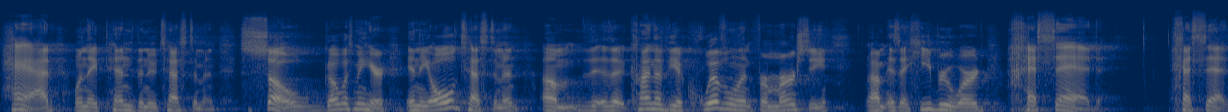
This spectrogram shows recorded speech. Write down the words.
had when they penned the New Testament. So go with me here. In the Old Testament, um, the, the, kind of the equivalent for mercy um, is a Hebrew word, chesed. Chesed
